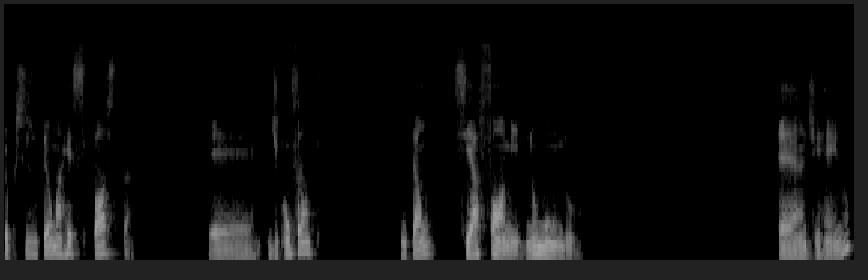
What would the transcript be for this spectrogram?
Eu preciso ter uma resposta é, de confronto. Então, se a fome no mundo é anti-reino,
